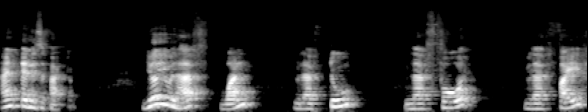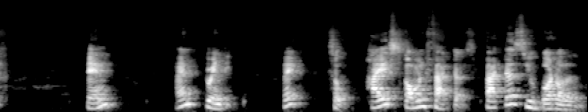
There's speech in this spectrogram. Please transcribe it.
and 10 is a factor. Here you will have 1, you will have 2, you will have 4, you will have 5, 10, and 20, right? So highest common factors. Factors, you've got all of them.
